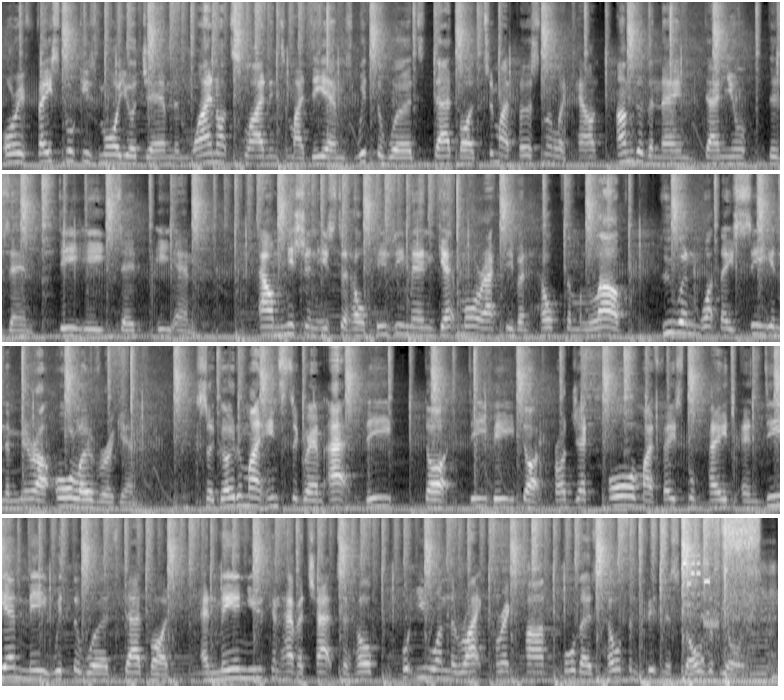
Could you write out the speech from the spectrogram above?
Or if Facebook is more your jam, then why not slide into my DMs with the words dadbod to my personal account under the name Daniel Dezen, D E Z E N. Our mission is to help busy men get more active and help them love who and what they see in the mirror all over again. So go to my Instagram at the.db.project or my Facebook page and DM me with the word dadbod. And me and you can have a chat to help put you on the right, correct path for those health and fitness goals of yours.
